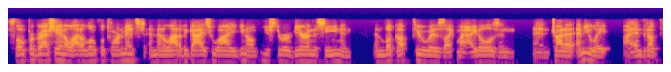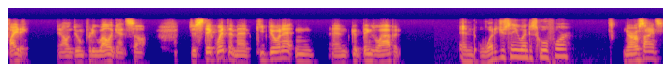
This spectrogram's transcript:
slow progression, a lot of local tournaments, and then a lot of the guys who I you know used to revere in the scene and and look up to as like my idols and and try to emulate. I ended up fighting, you know, and doing pretty well against. So just stick with it, man. Keep doing it, and and good things will happen. And what did you say you went to school for? Neuroscience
